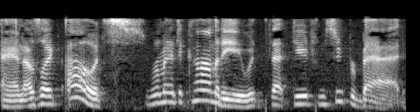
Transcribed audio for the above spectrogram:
and I was like, oh, it's romantic comedy with that dude from Superbad.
